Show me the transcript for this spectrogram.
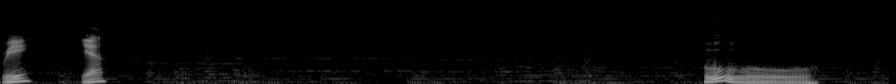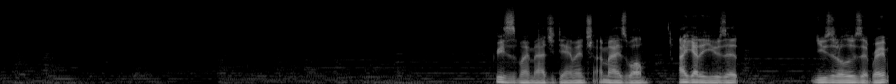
Re? Yeah? Ooh. Increases my magic damage. I might as well. I gotta use it. Use it or lose it, right?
